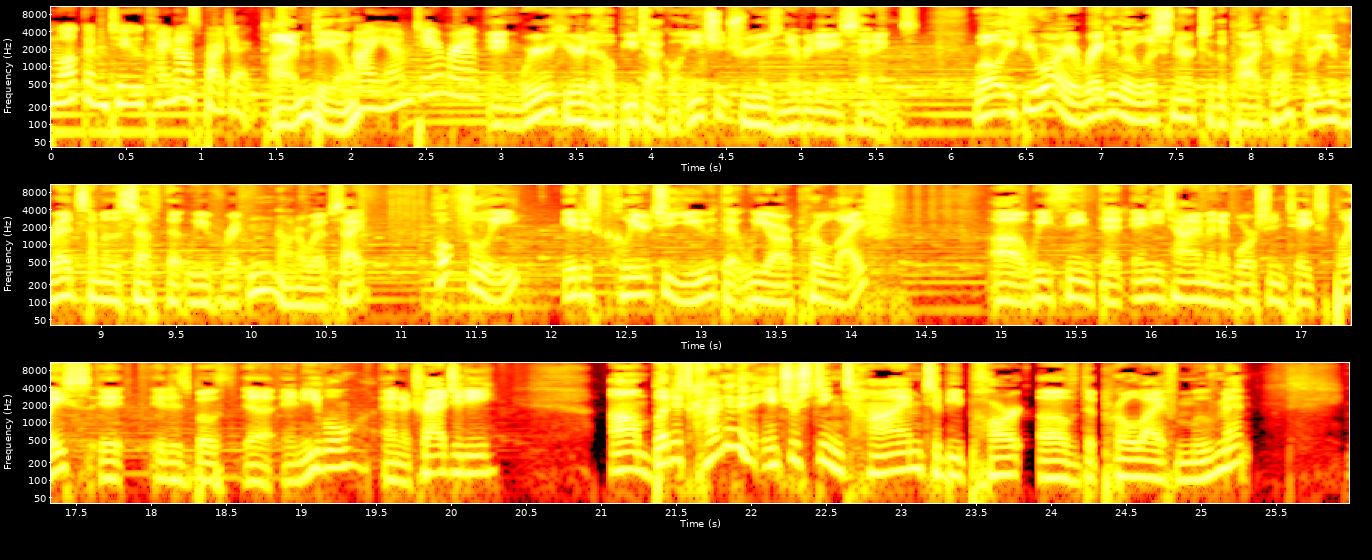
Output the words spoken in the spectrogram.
And welcome to Kainos Project. I'm Dale. I am Tamara. and we're here to help you tackle ancient truths in everyday settings. Well, if you are a regular listener to the podcast or you've read some of the stuff that we've written on our website, hopefully it is clear to you that we are pro life. Uh, we think that anytime an abortion takes place, it, it is both uh, an evil and a tragedy. Um, but it's kind of an interesting time to be part of the pro life movement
